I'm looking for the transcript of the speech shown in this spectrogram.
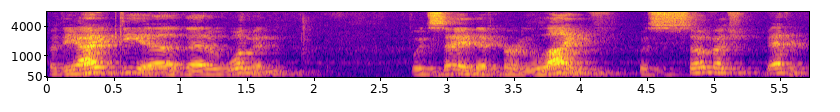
But the idea that a woman would say that her life was so much better.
